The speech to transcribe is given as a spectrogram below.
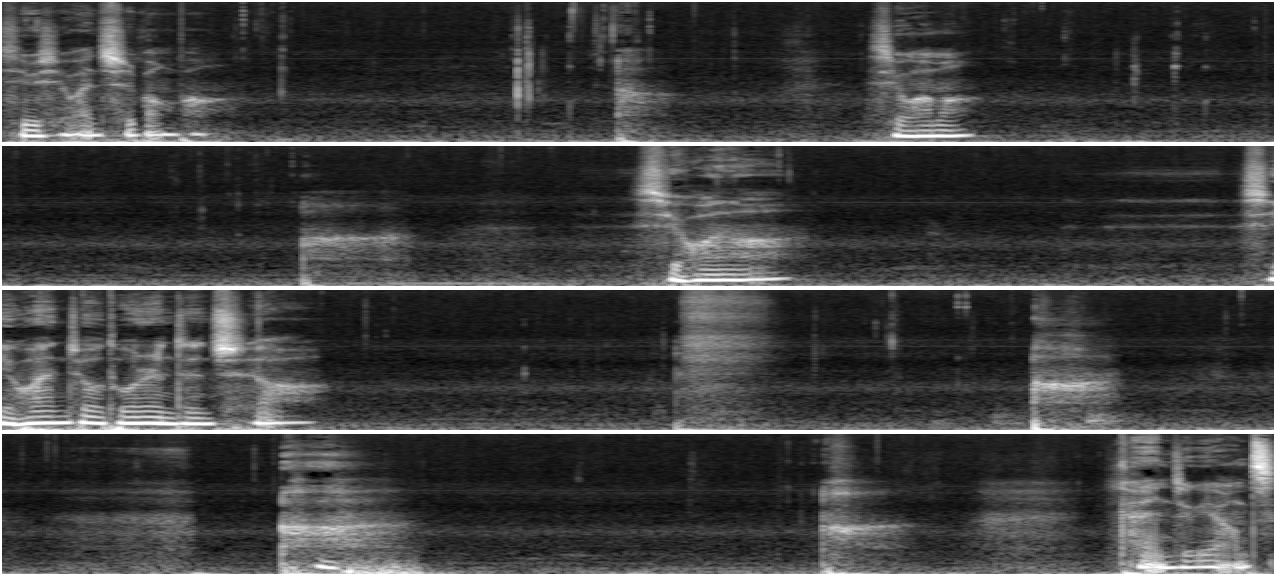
喜不喜欢吃棒棒？喜欢吗？喜欢啊，喜欢就多认真吃啊。看你这个样子，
